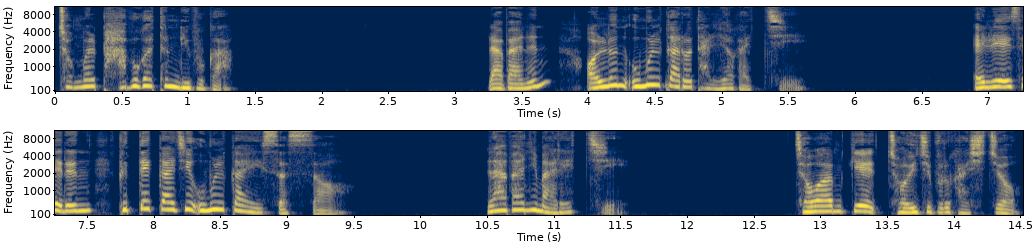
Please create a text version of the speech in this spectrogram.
정말 바보 같은 리브가. 라반은 얼른 우물가로 달려갔지. 엘리에셀은 그때까지 우물가에 있었어. 라반이 말했지. 저와 함께 저희 집으로 가시죠.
